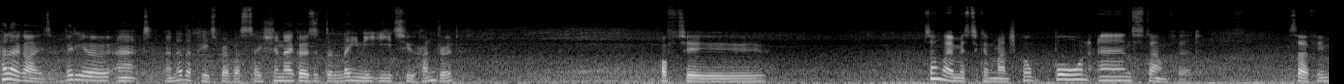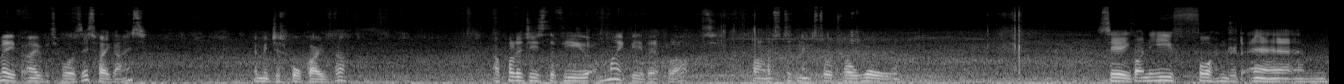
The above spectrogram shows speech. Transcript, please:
Hello guys, video at another Peterborough bus station. There goes a Delaine E200 off to somewhere mystical and magical, Bourne and Stamford. So if you move over towards this way guys, let me just walk over. Apologies, the view might be a bit blocked, but I'm stood next door to a wall. So yeah, you've got an E400 um,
